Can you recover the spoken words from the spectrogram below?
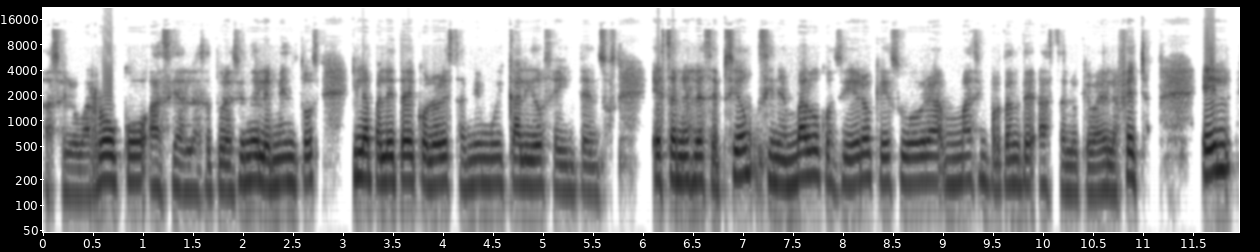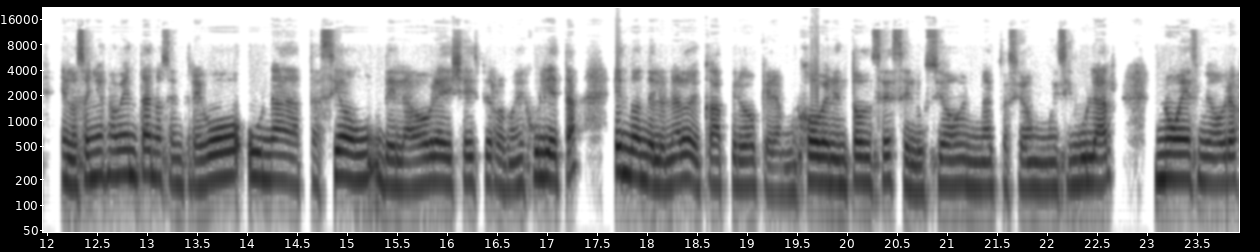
hacia lo barroco, hacia la saturación de elementos y la paleta de colores también muy cálidos e intensos. Esta no es la excepción, sin embargo, considero que es su obra más importante hasta lo que va de la fecha. Él, en los años 90, nos entregó una adaptación de la obra de Shakespeare, Romeo y Julieta, en donde Leonardo DiCaprio, que era muy joven entonces, se lució en una actuación muy singular. No es mi obra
